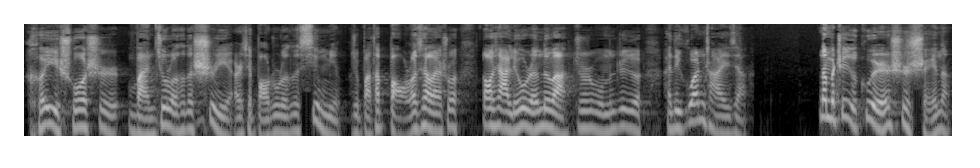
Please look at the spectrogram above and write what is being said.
可以说是挽救了他的事业，而且保住了他的性命，就把他保了下来，说刀下留人，对吧？就是我们这个还得观察一下。那么这个贵人是谁呢？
